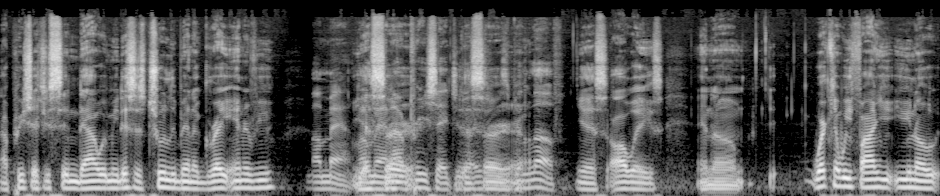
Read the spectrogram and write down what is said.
I appreciate you sitting down with me. This has truly been a great interview. My man, my yes, man, sir. I appreciate you. Yes, it's, sir. It's been love. Yes, always. And um, where can we find you? You know,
